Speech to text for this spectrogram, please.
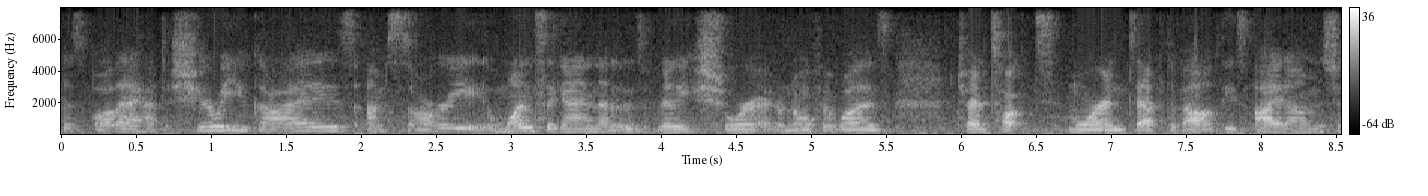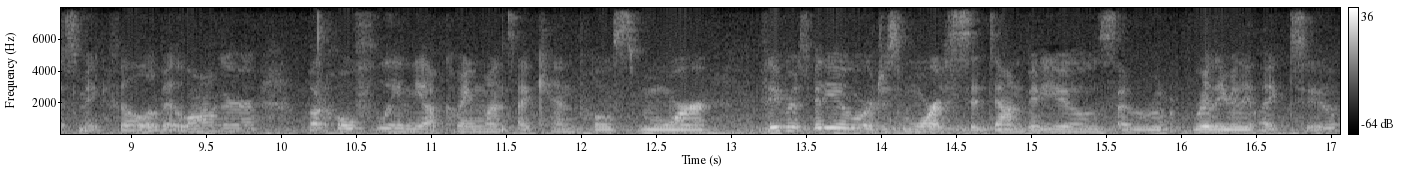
that is all that I had to share with you guys. I'm sorry once again that it was really short. I don't know if it was. Try to talk more in depth about these items just make it feel a little bit longer. But hopefully in the upcoming months I can post more favorites video or just more sit down videos. I would really really like to.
